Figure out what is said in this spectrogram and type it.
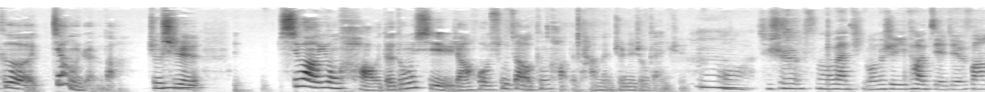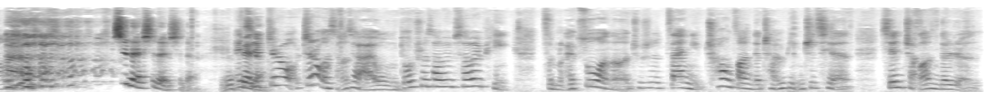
个匠人吧，就是希望用好的东西，然后塑造更好的他们，就那种感觉。嗯，哇，其实孙老板提供的是一套解决方案。是的，是的，是的，嗯哎，其实这让我这让我想起来，我们都说消费消费品怎么来做呢？就是在你创造你的产品之前，先找到你的人，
